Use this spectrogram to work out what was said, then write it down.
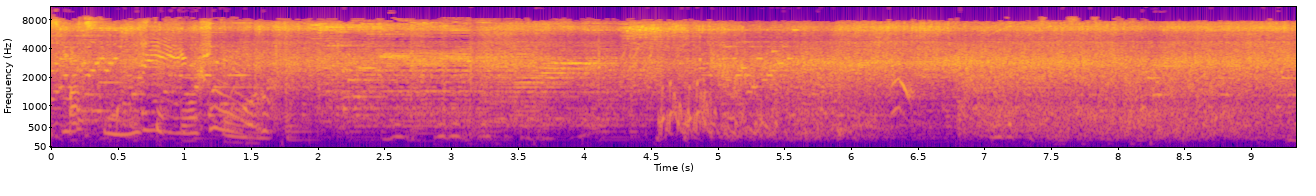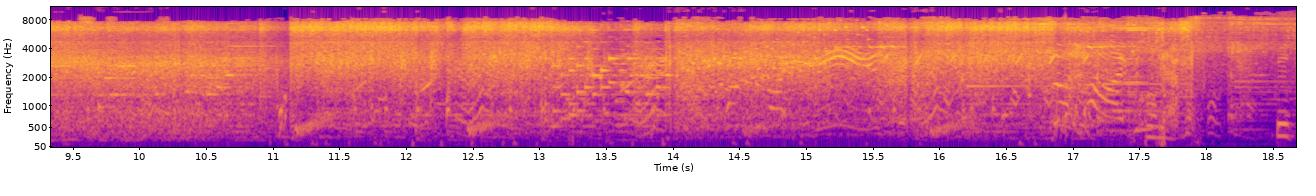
das machst du nicht vorstellen. Komm, bitte.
